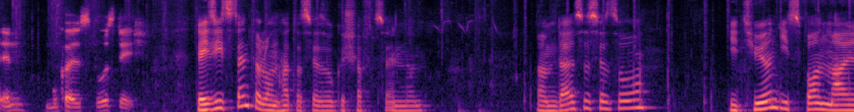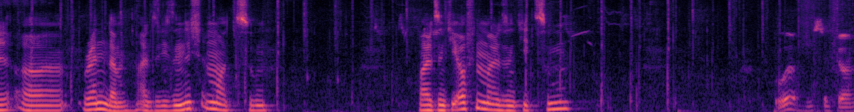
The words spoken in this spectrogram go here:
Denn Mucka ist durstig. Daisy Standalone hat das ja so geschafft zu ändern. Ähm, da ist es ja so, die Türen, die spawnen mal äh, random. Also die sind nicht immer zu. Mal sind die offen, mal sind die zu. Cool, ist geil.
